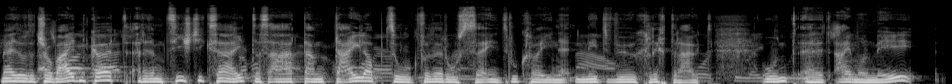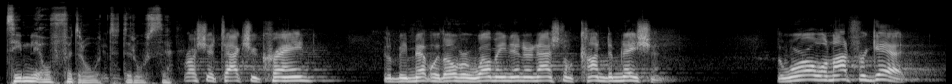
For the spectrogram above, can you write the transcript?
Wir haben Joe Biden gehört, er hat am Dienstag gesagt, dass er dem Teilabzug der Russen in der Ukraine nicht wirklich traut. Und er hat einmal mehr ziemlich offen droht, der Russen. Russia attacks Ukraine, it'll be met with overwhelming international condemnation. The world will not forget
